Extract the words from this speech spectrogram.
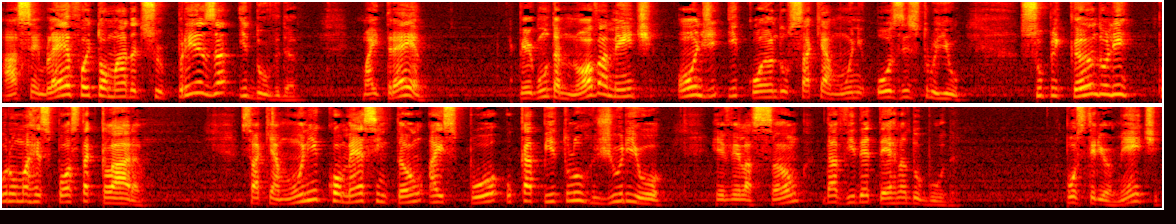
A assembleia foi tomada de surpresa e dúvida. Maitreya pergunta novamente onde e quando Sakyamuni os instruiu, suplicando-lhe por uma resposta clara. Sakyamuni começa então a expor o capítulo Juriô, revelação da vida eterna do Buda. Posteriormente,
